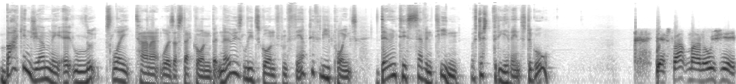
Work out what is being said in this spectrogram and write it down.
back in Germany it looked like Tanak was a stick on, but now his lead's gone from 33 points down to 17 with just three events to go. Yes, that man Ogier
